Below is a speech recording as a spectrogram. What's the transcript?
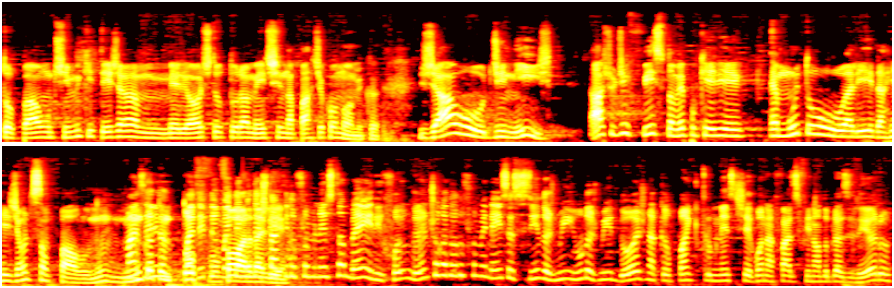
topar um time que esteja melhor estruturalmente na parte econômica. Já o Diniz. Acho difícil também porque ele é muito ali da região de São Paulo. nu- Mas nunca ele, tentou mas ele tem fora um destaque dali. do Fluminense também. Ele foi um grande jogador do Fluminense, assim, 2001, 2002, na campanha que o Fluminense chegou na fase final do Brasileiro.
